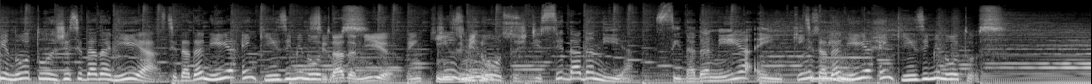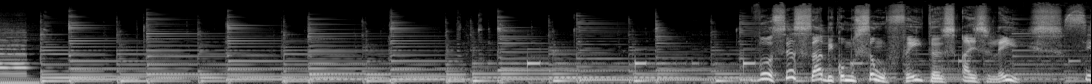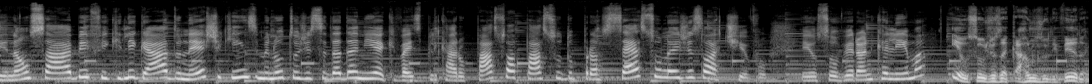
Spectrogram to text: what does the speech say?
minutos de cidadania. Cidadania em 15 minutos. Cidadania em 15, 15 minutos. minutos de cidadania. Cidadania em 15 Cidadania minutos. em 15 minutos. Você sabe como são feitas as leis? Se não sabe, fique ligado neste 15 minutos de cidadania que vai explicar o passo a passo do processo legislativo. Eu sou Verônica Lima. E eu sou José Carlos Oliveira.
